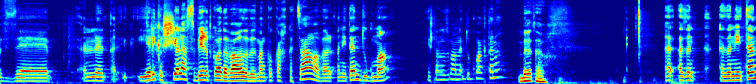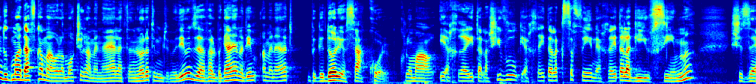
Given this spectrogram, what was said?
ויהיה לי קשה להסביר את כל הדבר הזה בזמן כל כך קצר, אבל אני אתן דוגמה. יש לנו זמן לדוגמה קטנה? בטח. אז אני, אז אני אתן דוגמה דווקא מהעולמות של המנהלת. אני לא יודעת אם אתם יודעים את זה, אבל בגן ילדים המנהלת בגדול היא עושה הכל. כלומר, היא אחראית על השיווק, היא אחראית על הכספים, היא אחראית על הגיוסים, שזה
